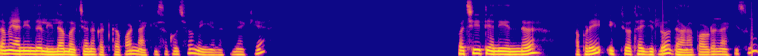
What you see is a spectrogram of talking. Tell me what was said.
તમે આની અંદર લીલા મરચાંના કટકા પણ નાખી શકો છો. મેં અહીંયા નથી નાખ્યા. પછી તેની અંદર આપણે એક ચોથાઈ જેટલો દાણા પાવડર નાખીશું.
